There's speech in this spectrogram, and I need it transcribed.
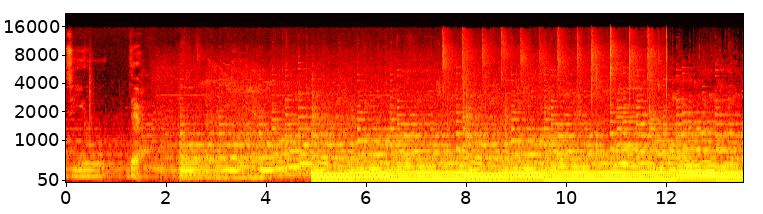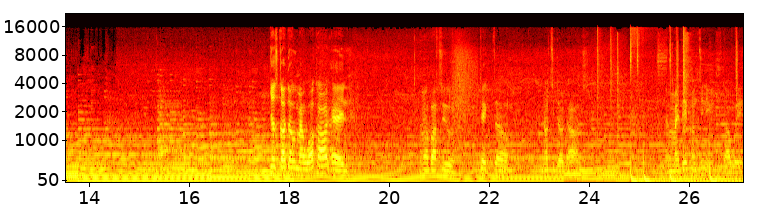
see you there. Just got done with my workout and I'm about to take the naughty dog out. And my day continues that way.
